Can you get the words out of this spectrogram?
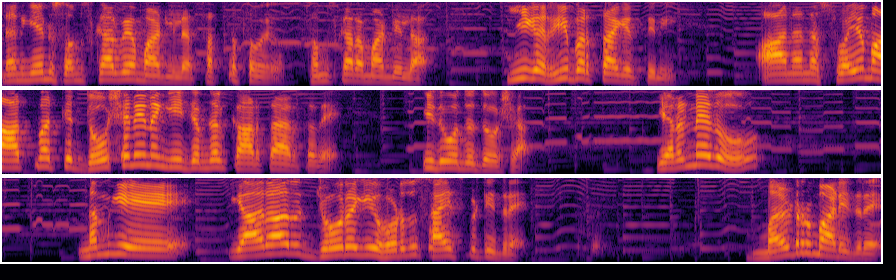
ನನಗೇನು ಸಂಸ್ಕಾರವೇ ಮಾಡಲಿಲ್ಲ ಸತ್ತ ಸಂಸ್ಕಾರ ಮಾಡಲಿಲ್ಲ. ಈಗ ರೀಬರ್ತ್ ಆಗಿರ್ತೀನಿ. ಆ ನನ್ನ ಸ್ವಯಂ ಆತ್ಮಹತ್ಯೆ ದೋಷನೇ ನನಗೆ ಈ ಜನ್ಮದಲ್ಲಿ ಕಾಡ್ತಾ ಇರ್ತದೆ. ಇದು ಒಂದು ದೋಷ. ಎರಡನೇದು, ನಮಗೆ ಯಾರಾದ್ರು ಜೋರಾಗಿ ಹೊಡೆದು ಸಾಯಿಸ್ಬಿಟ್ಟಿದ್ರೆ, ಮರ್ಡ್ರ್ ಮಾಡಿದರೆ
